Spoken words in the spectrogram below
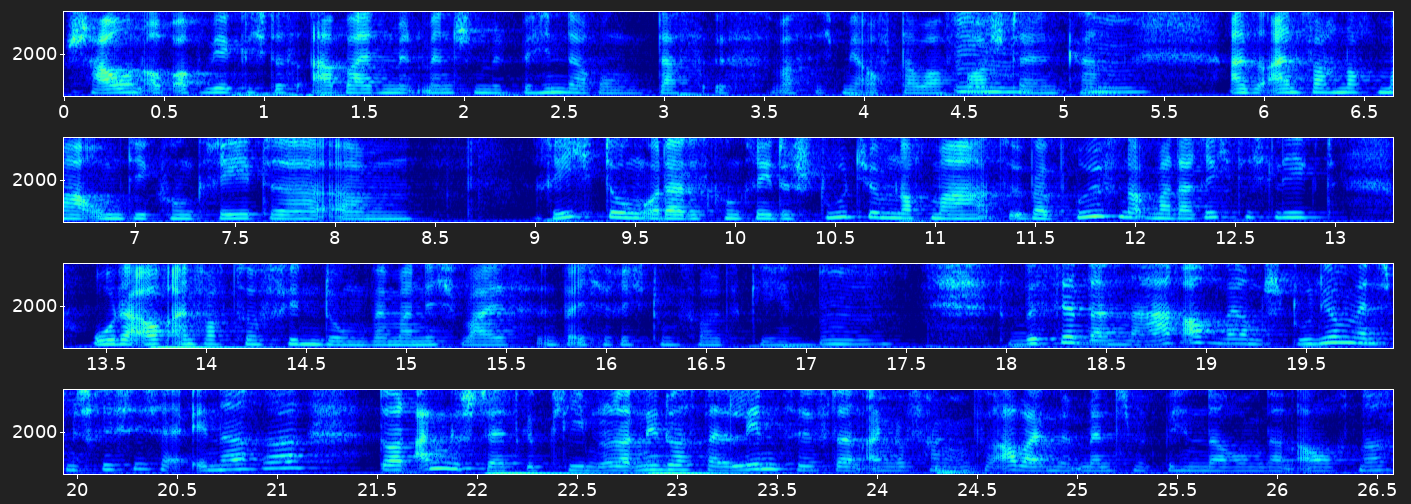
schauen, ob auch wirklich das Arbeiten mit Menschen mit Behinderung das ist, was ich mir auf Dauer mhm. vorstellen kann. Mm. Also einfach nochmal um die konkrete ähm, Richtung oder das konkrete Studium nochmal zu überprüfen, ob man da richtig liegt oder auch einfach zur Findung, wenn man nicht weiß, in welche Richtung soll es gehen. Mhm. Du bist ja danach auch während dem Studium, wenn ich mich richtig erinnere, dort angestellt geblieben. Oder nee, du hast bei der Lebenshilfe dann angefangen zu arbeiten mit Menschen mit Behinderung dann auch, ne?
